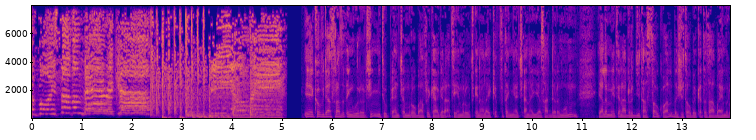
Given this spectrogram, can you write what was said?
The Voice የኮቪድ-19 ወረርሽኝ ኢትዮጵያን ጨምሮ በአፍሪካ ሀገራት የአእምሮ ጤና ላይ ከፍተኛ ጫና እያሳደረ መሆኑን የዓለም የጤና ድርጅት አስታውቀዋል። በሽታው በቀጥታ በአእምሮ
